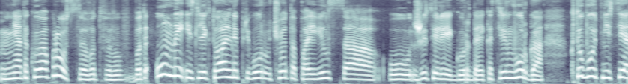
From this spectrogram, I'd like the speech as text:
У меня такой вопрос. Вот, вот умный интеллектуальный прибор учета появился у жителей города Екатеринбурга. Кто будет нести,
